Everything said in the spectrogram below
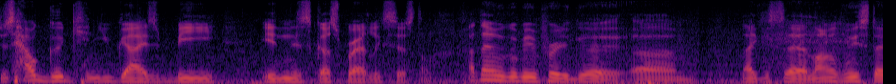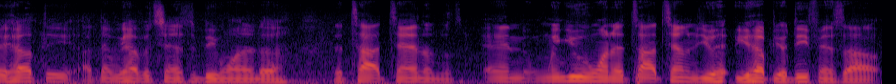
just how good can you guys be in this Gus Bradley system? I think we could be pretty good. Um, like you said, as long as we stay healthy, I think we have a chance to be one of the, the top tandems. And when you one of the top tandems, you you help your defense out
